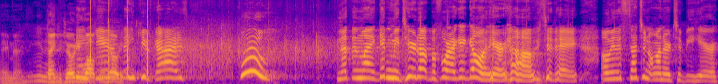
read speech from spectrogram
Amen. Amen. Thank you, Jody. Thank Welcome, you. Jody. Thank you, guys. Woo! Nothing like getting me teared up before I get going here um, today. I mean, it's such an honor to be here.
